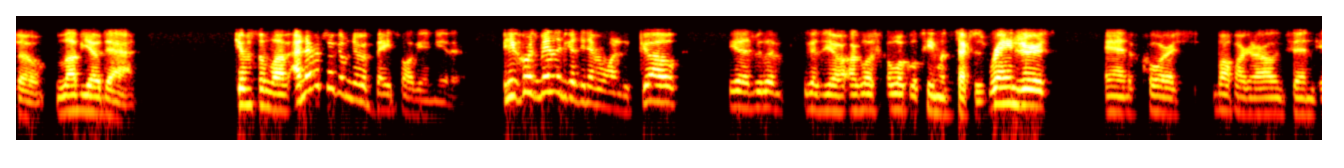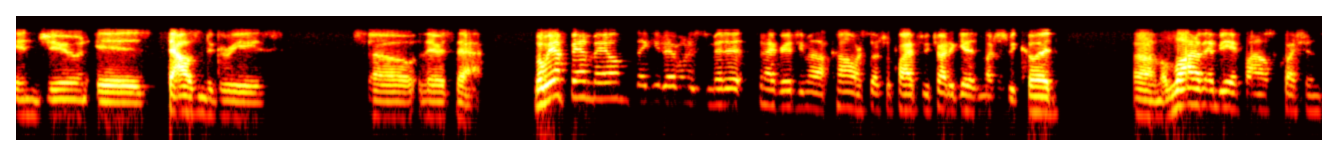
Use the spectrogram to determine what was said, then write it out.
So love yo dad. Give him some love. I never took him to a baseball game either. He, of course, mainly because he never wanted to go. Because we live, because you know our local team was Texas Rangers, and of course, ballpark in Arlington in June is thousand degrees. So there's that. But we have fan mail. Thank you to everyone who submitted it. Fanatic@gmail.com or social pipes. We tried to get as much as we could. Um, a lot of NBA Finals questions.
